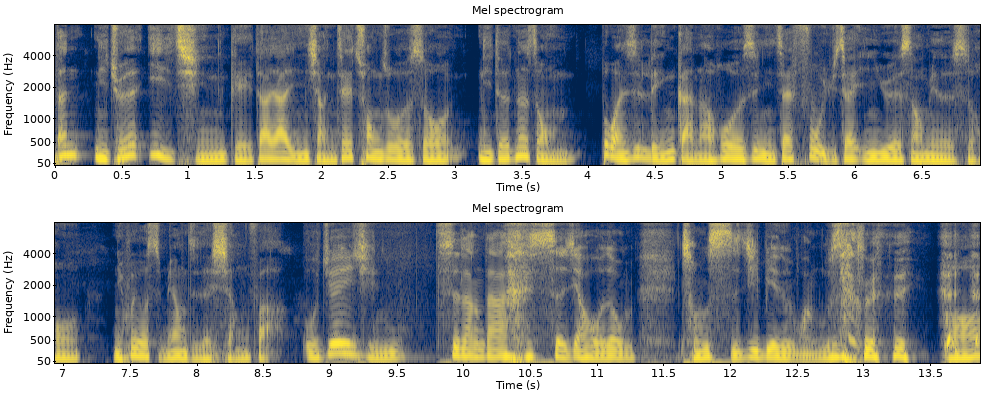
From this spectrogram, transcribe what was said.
但你觉得疫情给大家影响？你在创作的时候，你的那种不管是灵感啊，或者是你在赋予在音乐上面的时候，你会有什么样子的想法？我觉得疫情是让大家 社交活动从实际变成网络上的。哦，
